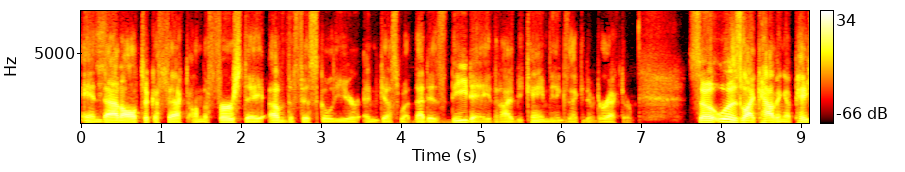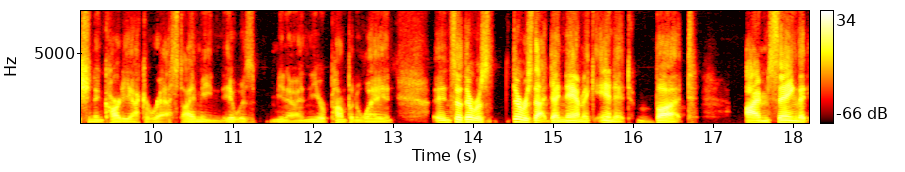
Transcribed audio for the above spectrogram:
And that all took effect on the first day of the fiscal year. And guess what? That is the day that I became the executive director. So it was like having a patient in cardiac arrest. I mean, it was, you know, and you're pumping away. And and so there was there was that dynamic in it. But I'm saying that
